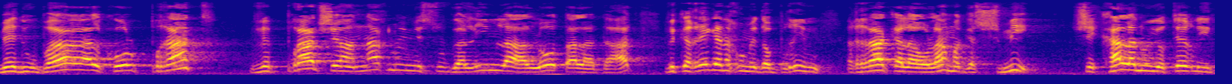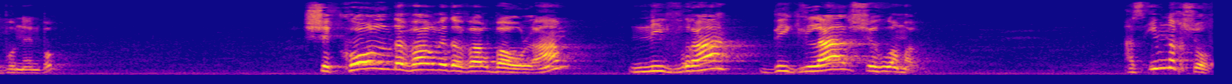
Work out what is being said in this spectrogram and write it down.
מדובר על כל פרט ופרט שאנחנו מסוגלים להעלות על הדעת, וכרגע אנחנו מדברים רק על העולם הגשמי, שקל לנו יותר להתבונן בו, שכל דבר ודבר בעולם נברא בגלל שהוא אמר. אז אם נחשוב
